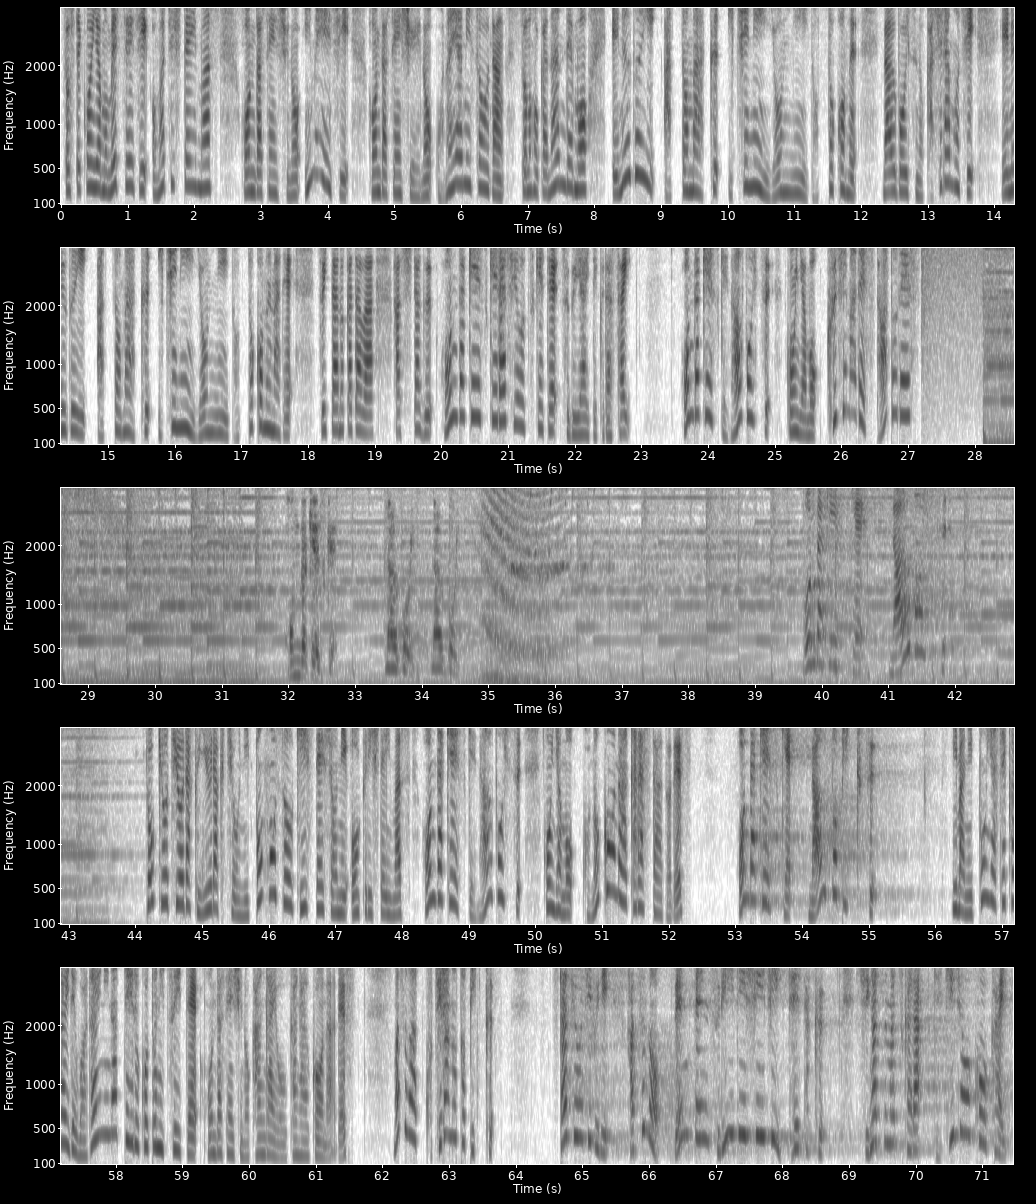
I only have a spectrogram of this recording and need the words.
そして今夜もメッセージお待ちしています。本田選手のイメージ、本田選手へのお悩み相談、その他何でも nv.1242.com、nowvoice の頭文字、nv.1242.com まで、ツイッターの方は、ハッシュタグ、本田圭介ラジオをつけてつぶやいてください。本田圭介ナウボイス、今夜も9時までスタートです。本田圭佑。Now Voice Now Voice 本田圭佑。ナウボイス東京千代田区有楽町日本放送キーステーションにお送りしています。本田圭佑。ナウボイス今夜もこのコーナーからスタートです。本田圭佑。ナウトピックス今日本や世界で話題になっていることについて本田選手の考えを伺うコーナーです。まずはこちらのトピック。スタジオジブリ初の全編 3DCG 制作。4月末から劇場公開。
